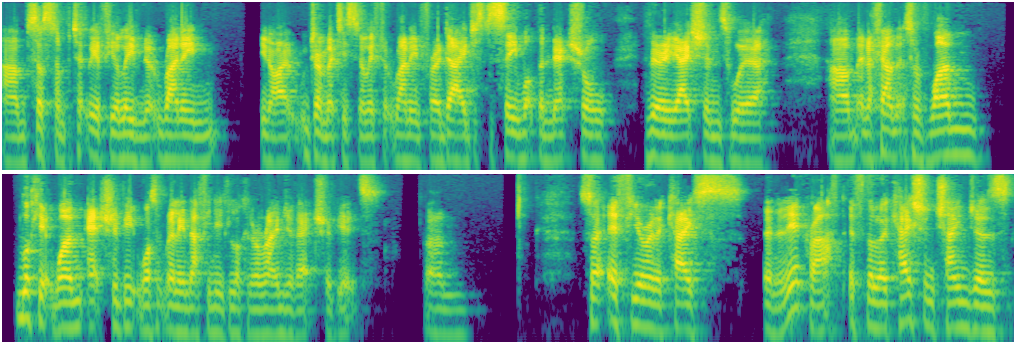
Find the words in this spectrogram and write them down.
um, system, particularly if you're leaving it running, you know, during my testing, I left it running for a day just to see what the natural variations were. Um, and I found that sort of one looking at one attribute wasn't really enough. You need to look at a range of attributes. Um, so if you're in a case in an aircraft, if the location changes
